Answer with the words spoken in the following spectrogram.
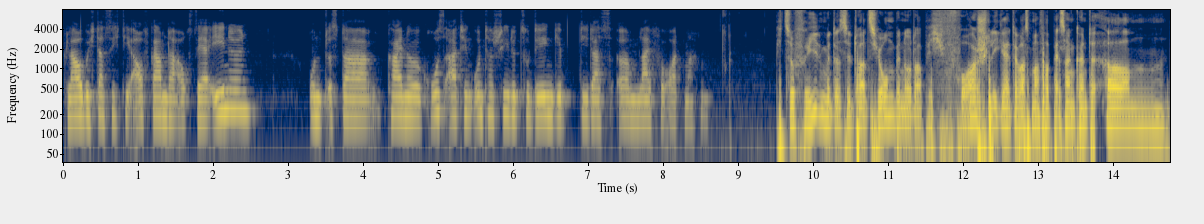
glaube ich, dass sich die Aufgaben da auch sehr ähneln und es da keine großartigen Unterschiede zu denen gibt, die das ähm, live vor Ort machen ich zufrieden mit der Situation bin oder ob ich Vorschläge hätte, was man verbessern könnte. Ähm,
